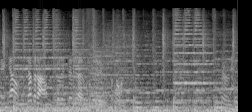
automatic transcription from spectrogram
Det är ganska brant och lite lövsug och sånt. Kul.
